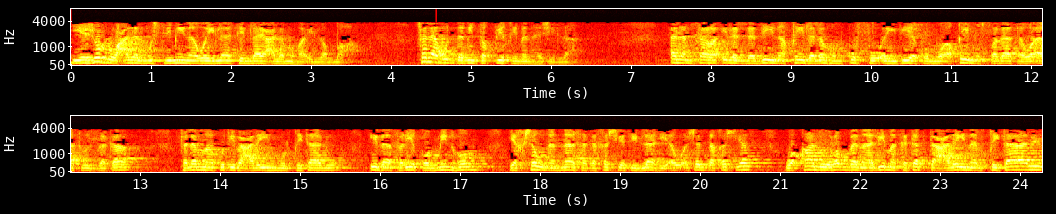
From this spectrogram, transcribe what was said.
يجر على المسلمين ويلات لا يعلمها إلا الله. فلا بد من تطبيق منهج الله. ألم تر إلى الذين قيل لهم كفوا أيديكم وأقيموا الصلاة وآتوا الزكاة؟ فلما كتب عليهم القتال إذا فريق منهم يخشون الناس كخشية الله أو أشد خشية وقالوا ربنا لم كتبت علينا القتال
